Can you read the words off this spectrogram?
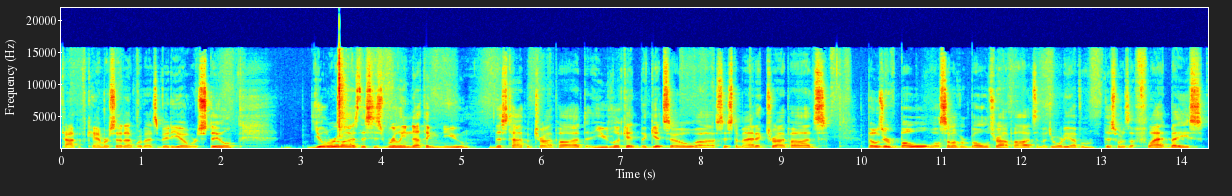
type of camera setup, whether that's video or still, you'll realize this is really nothing new. This type of tripod, you look at the Gitzo uh, systematic tripods, those are bowl, well, some of them are bowl tripods, the majority of them. This one is a flat base.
